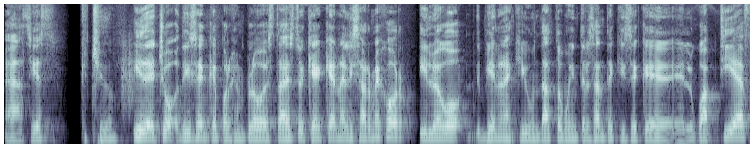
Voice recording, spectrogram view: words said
Así es. Qué chido. Y de hecho dicen que, por ejemplo, está esto y que hay que analizar mejor. Y luego vienen aquí un dato muy interesante que dice que el WAPTF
